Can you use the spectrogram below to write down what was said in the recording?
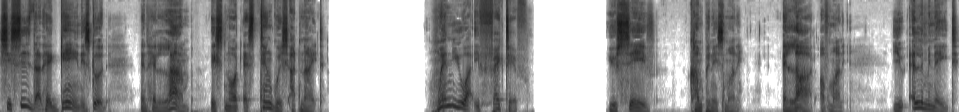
She sees that her gain is good and her lamp is not extinguished at night. When you are effective, you save companies money, a lot of money. You eliminate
